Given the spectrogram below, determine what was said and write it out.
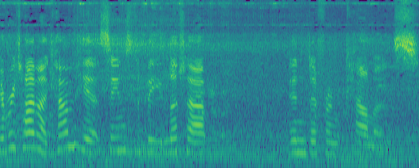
every time I come here it seems to be lit up in different colours.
